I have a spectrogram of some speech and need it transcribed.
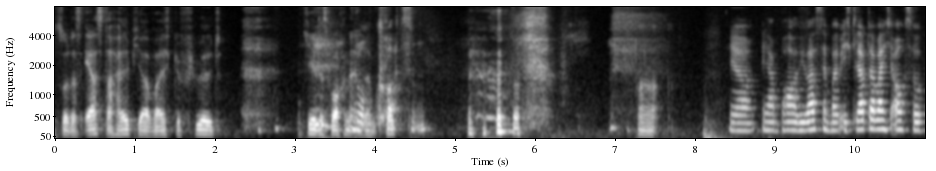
so das erste Halbjahr war ich gefühlt jedes Wochenende Nur im Kotzen. Ja. Ja, ja, boah, wie war es denn beim. Ich glaube, da war ich auch so.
